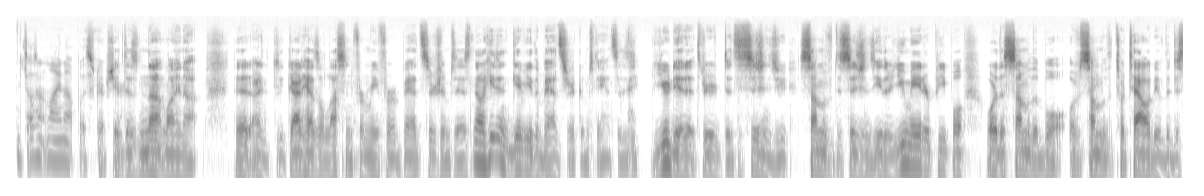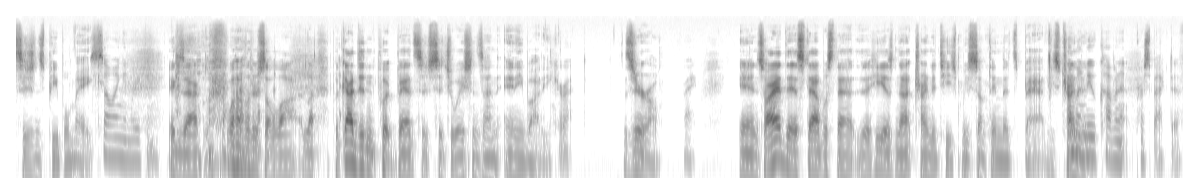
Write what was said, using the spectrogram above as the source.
it doesn't line up with scripture. It does not line up. That I, God has a lesson for me for a bad circumstance. No, He didn't give you the bad circumstances. Right. You did it through the decisions you, some of decisions either you made or people, or the sum of the bull, or some right. of the totality of the decisions people make. Sowing and reaping. Exactly. well, there's a lot, but God didn't put bad situations on anybody. Correct. Zero. And so I had to establish that that he is not trying to teach me something that's bad. He's trying from a to, new covenant perspective.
